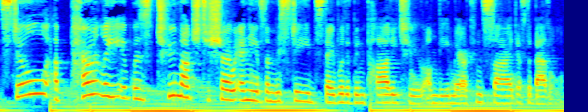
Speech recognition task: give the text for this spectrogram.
Still, apparently it was too much to show any of the misdeeds they would have been party to on the American side of the battle.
